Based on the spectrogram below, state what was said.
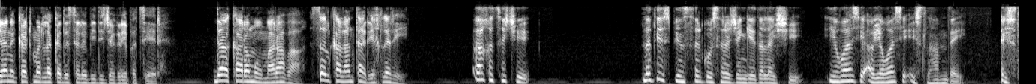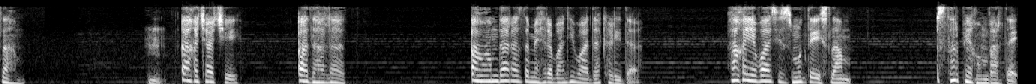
یعنې کټمر لکه د صلبي د جګړې په څېر. دا کارا مو مرابا سل کلن تاریخ لري. هغه څه چې له دې سپین سترګو سره جنګېدلای شي یوازې او یوازې اسلام دی. اسلام. هغه چا چې عدالت. او همدا راز د مهرباني وعده کړې ده هغه یوازې زموږ د اسلام ستر پیغمبر دی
